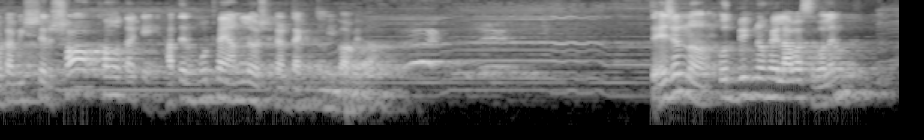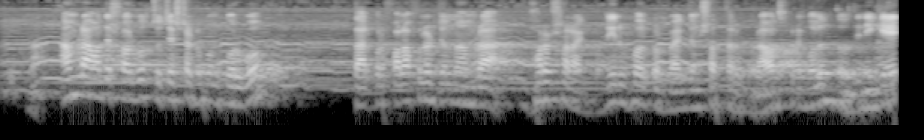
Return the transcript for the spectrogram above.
গোটা বিশ্বের সব ক্ষমতাকে হাতের মুঠোয় আনলেও সেটার দেখা তুমি পাবে না। তো এই জন্য উদ্বিগ্ন হয়ে লাভ আছে বলেন? আমরা আমাদের সর্বোচ্চ চেষ্টাটুকুন করব। তারপর ফলাফলের জন্য আমরা ভরসা রাখব, নির্ভর করব একজন সত্তার উপর। আওয়াজ করে বলুন তো, তিনি কে?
